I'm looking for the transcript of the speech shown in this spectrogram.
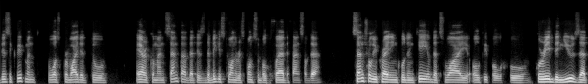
this equipment was provided to Air Command Center, that is the biggest one responsible for air defense of the central Ukraine, including Kiev. That's why all people who who read the news that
